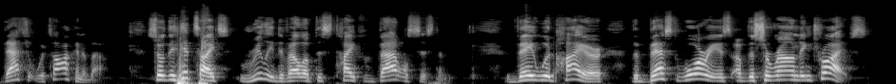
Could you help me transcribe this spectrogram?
That's what we're talking about. So the Hittites really developed this type of battle system. They would hire the best warriors of the surrounding tribes.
